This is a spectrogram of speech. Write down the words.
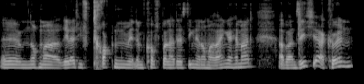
Ähm, nochmal relativ trocken mit einem Kopfball hat er das Ding da nochmal reingehämmert. Aber an sich, ja, Köln,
